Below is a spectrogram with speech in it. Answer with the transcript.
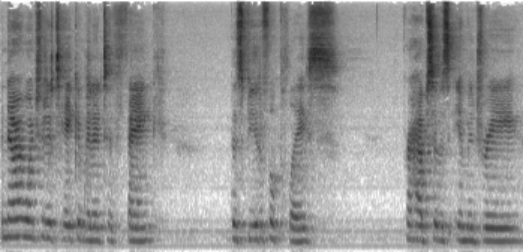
And now I want you to take a minute to thank this beautiful place Perhaps it was imagery,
